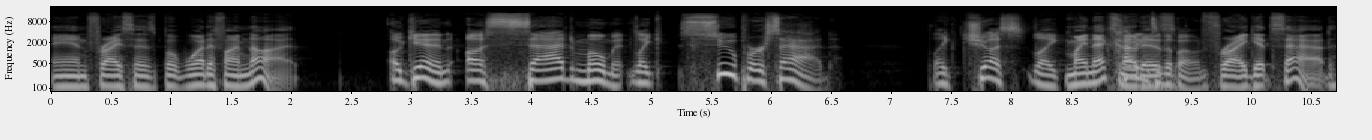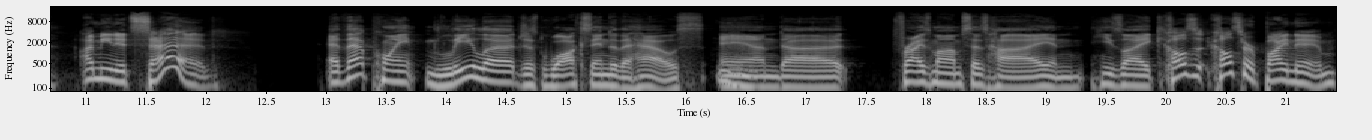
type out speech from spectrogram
And Fry says, But what if I'm not? Again, a sad moment, like super sad. Like just like My next Cutting note to is the bone. Fry gets sad. I mean, it's sad. At that point, Leela just walks into the house Mm-hmm. and uh, Fry's mom says hi. And he's like, Calls calls her by name.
